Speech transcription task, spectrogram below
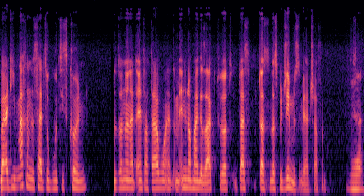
weil die machen es halt so gut sie es können, sondern halt einfach da, wo halt am Ende nochmal gesagt wird, das, das das Budget müssen wir halt schaffen. Ja,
